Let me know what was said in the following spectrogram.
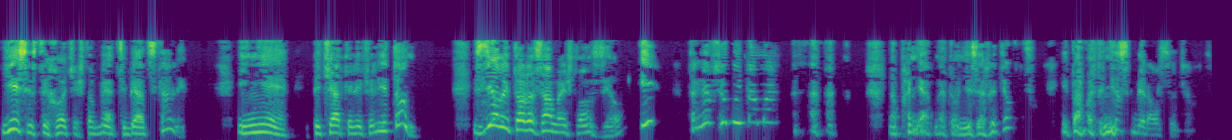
если ты хочешь, чтобы мы от тебя отстали и не печатали филитон, сделай то же самое, что он сделал, и тогда все будет нормально. Но понятно, этого нельзя же делать. И папа это не собирался делать.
